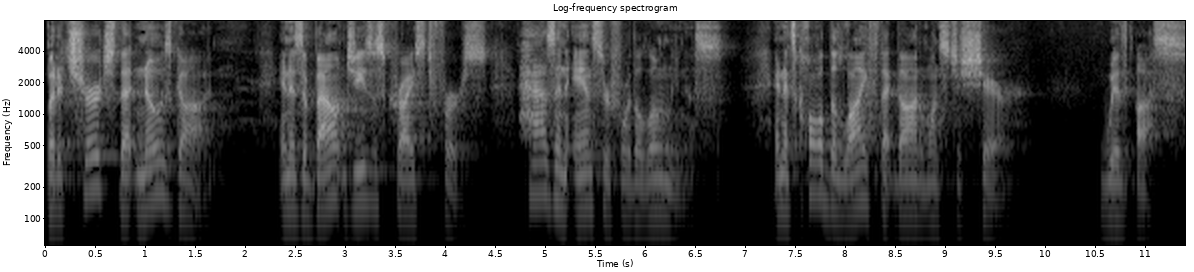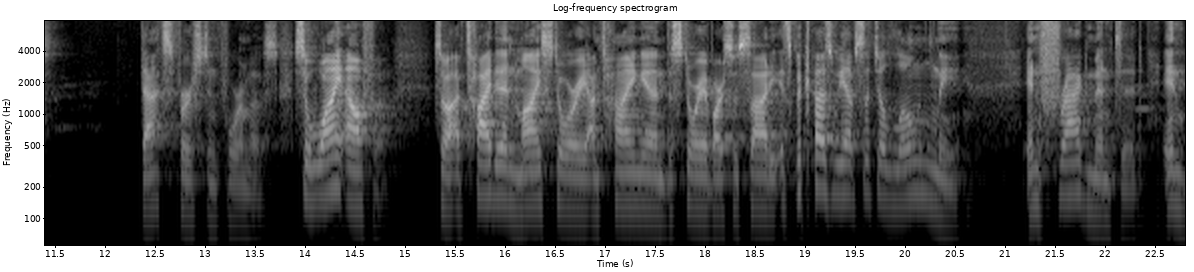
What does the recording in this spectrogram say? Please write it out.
But a church that knows God and is about Jesus Christ first has an answer for the loneliness. And it's called the life that God wants to share with us. That's first and foremost. So, why Alpha? So I've tied in my story, I'm tying in the story of our society. It's because we have such a lonely and fragmented and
